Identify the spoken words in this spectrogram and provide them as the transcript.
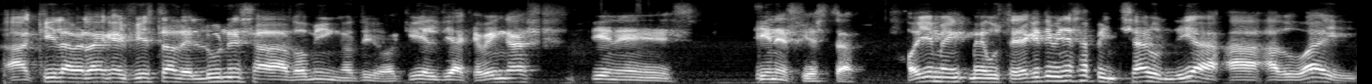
Aquí la verdad que hay fiesta del lunes a domingo, tío. Aquí el día que vengas tienes, tienes fiesta. Oye, me, me gustaría que te vinieras a pinchar un día a, a Dubái.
